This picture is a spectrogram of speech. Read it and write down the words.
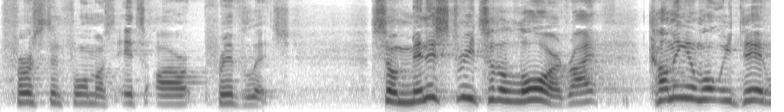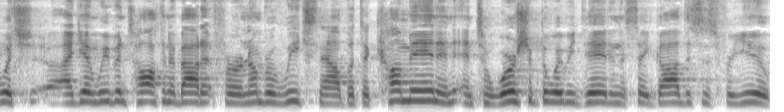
first and foremost. It's our privilege. So, ministry to the Lord, right? Coming in what we did, which again, we've been talking about it for a number of weeks now, but to come in and, and to worship the way we did and to say, God, this is for you.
